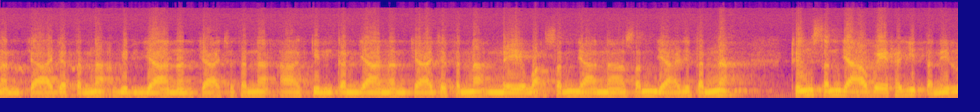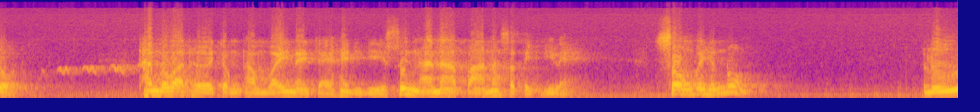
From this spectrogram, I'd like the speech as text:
นัญจายตนะวิญญาณัญจายตนะอากินกัญญานัญจายตนะเนวสัญญานาสัญญายตนะถึงสัญญาเวทยิตนิโรธท่านบอกว่าเธอจงทำไว้ในใจให้ดีๆ ซึ่งอานาปานสตินี่แหละส่งไปถึงโน่น หรือ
